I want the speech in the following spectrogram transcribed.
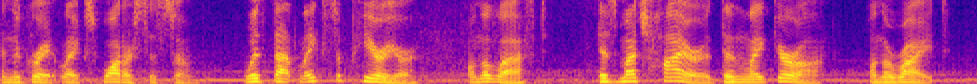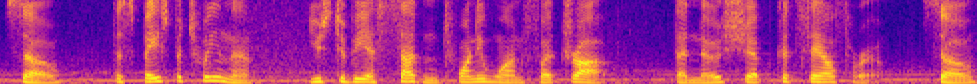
in the Great Lakes water system was that Lake Superior on the left is much higher than Lake Huron on the right, so the space between them used to be a sudden 21 foot drop that no ship could sail through. So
